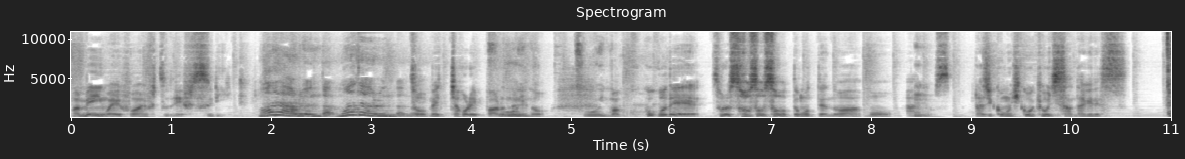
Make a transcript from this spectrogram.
まあメインは F1、F2、F3。まだあるんだ。まだあるんだね。そう、めっちゃこれいっぱいあるんだけど、すごいな。まあ、ここで、それそうそうそうって思ってるのは、もう、あの、うんラジコン飛行機おじさんだけです。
